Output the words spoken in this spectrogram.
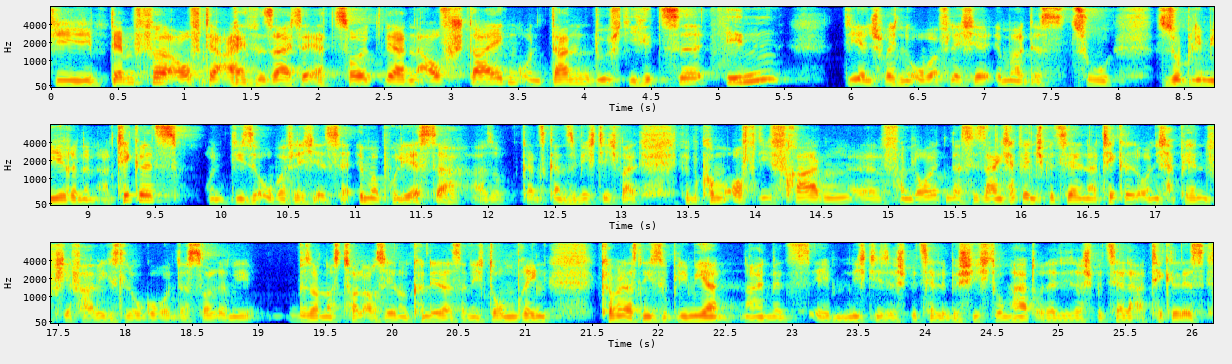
die Dämpfe auf der einen Seite erzeugt werden, aufsteigen und dann durch die Hitze in die entsprechende Oberfläche immer des zu sublimierenden Artikels und diese Oberfläche ist ja immer Polyester, also ganz, ganz wichtig, weil wir bekommen oft die Fragen äh, von Leuten, dass sie sagen, ich habe hier einen speziellen Artikel und ich habe hier ein vierfarbiges Logo und das soll irgendwie besonders toll aussehen und könnt ihr das dann nicht drum bringen, können wir das nicht sublimieren. Nein, wenn es eben nicht diese spezielle Beschichtung hat oder dieser spezielle Artikel ist.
